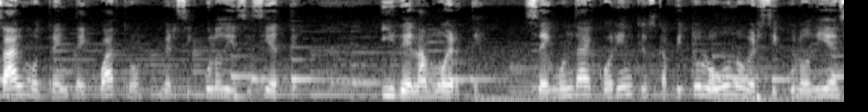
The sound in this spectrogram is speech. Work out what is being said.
Salmo 34, versículo 17. Y de la muerte. Segunda de Corintios capítulo 1 versículo 10.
